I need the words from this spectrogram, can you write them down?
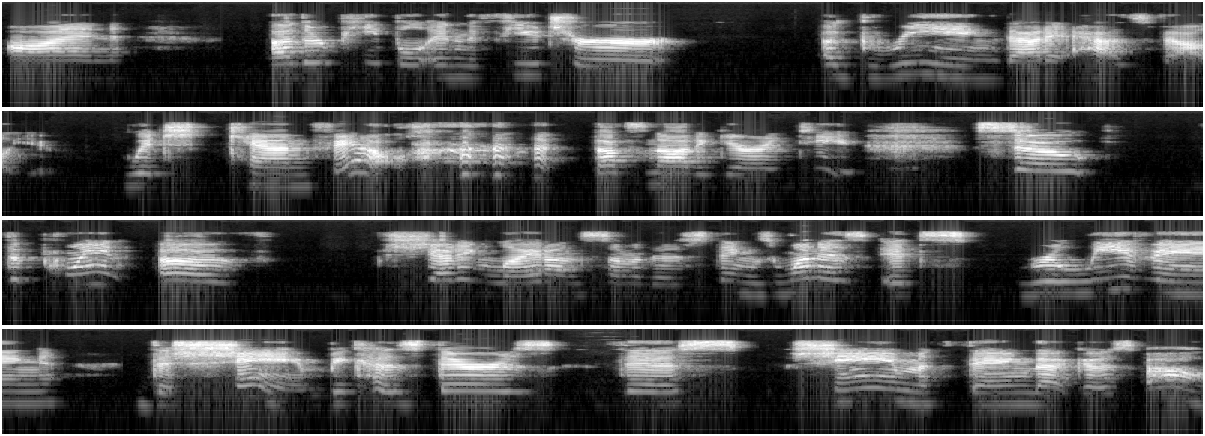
on other people in the future agreeing that it has value, which can fail. That's not a guarantee. So, the point of shedding light on some of those things. One is it's relieving the shame because there's this shame thing that goes, oh,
